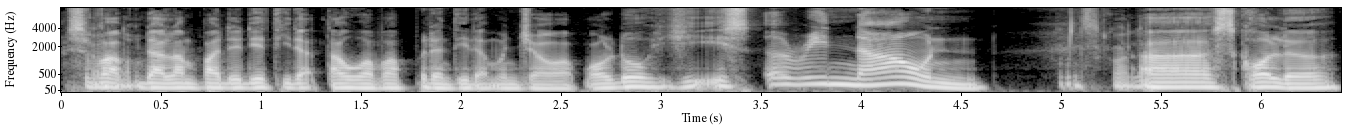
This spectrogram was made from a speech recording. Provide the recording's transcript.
Sebab dalam pada dia tidak tahu apa-apa dan tidak menjawab. Although he is a renowned Sekolah. uh, scholar,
